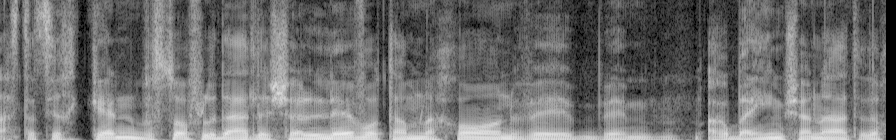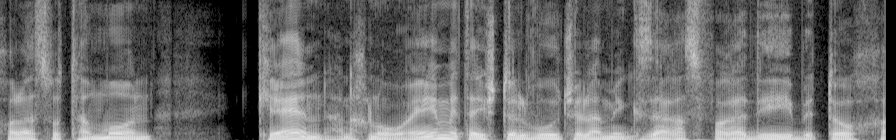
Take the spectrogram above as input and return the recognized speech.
אז אתה צריך כן בסוף לדעת לשלב אותם נכון וב-40 שנה אתה יכול לעשות המון. כן אנחנו רואים את ההשתלבות של המגזר הספרדי בתוך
